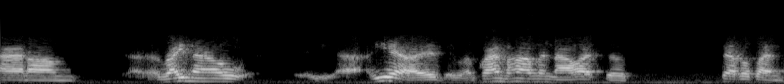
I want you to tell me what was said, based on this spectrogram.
And um, uh, right now, yeah, it, Grand Bahama now has to and,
